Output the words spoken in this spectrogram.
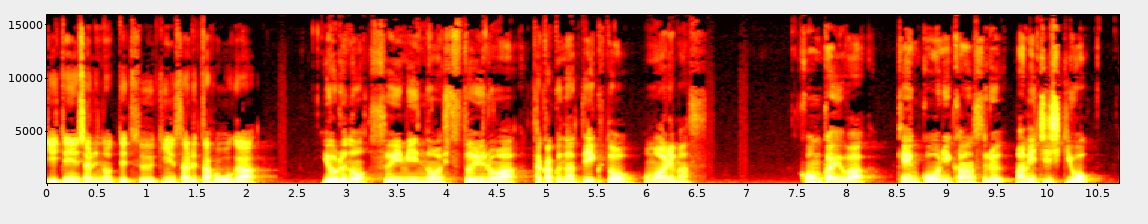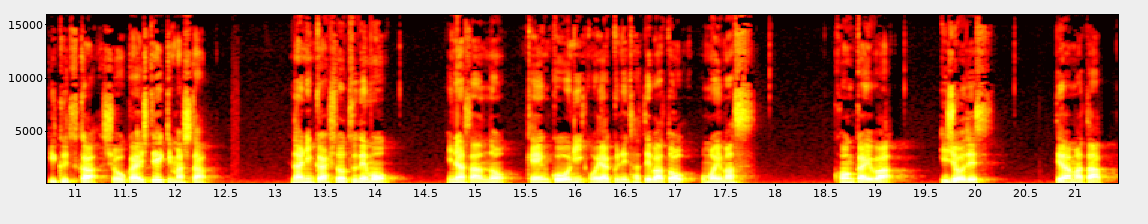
自転車に乗って通勤された方が、夜の睡眠の質というのは高くなっていくと思われます。今回は健康に関する豆知識をいくつか紹介してきました。何か一つでも皆さんの健康にお役に立てばと思います。今回は以上です。ではまた。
